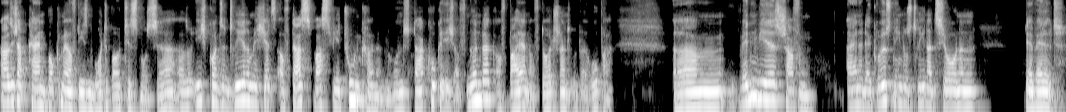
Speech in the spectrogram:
Also ich habe keinen Bock mehr auf diesen Wortebautismus. Ja. Also ich konzentriere mich jetzt auf das, was wir tun können. Und da gucke ich auf Nürnberg, auf Bayern, auf Deutschland und Europa. Ähm, wenn wir es schaffen, eine der größten Industrienationen der Welt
